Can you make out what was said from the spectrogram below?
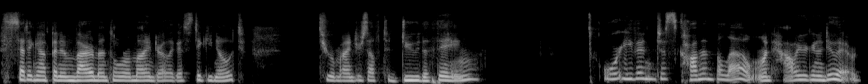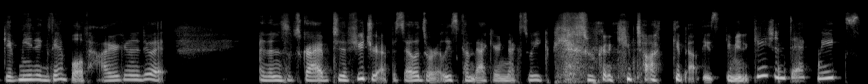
setting up an environmental reminder like a sticky note to remind yourself to do the thing or even just comment below on how you're going to do it or give me an example of how you're going to do it. And then subscribe to the future episodes or at least come back here next week because we're going to keep talking about these communication techniques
